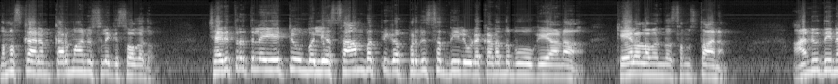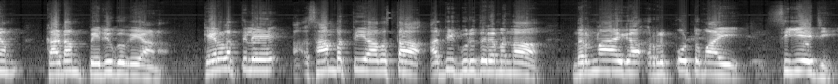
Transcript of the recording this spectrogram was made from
നമസ്കാരം കർമാന്യൂസിലേക്ക് സ്വാഗതം. ചരിത്രത്തിലെ ഏറ്റവും വലിയ സാമ്പത്തിക പ്രതിസന്ധിയിലൂടെ കടന്നു പോവുകയാണ് കേരളം എന്ന സംസ്ഥാനം. അനുദിനം കടം പെരുകുകയാണ്. കേരളത്തിലെ സാമ്പത്തിക അവസ്ഥ അതിഗുരുതരമെന്ന നിർണായക റിപ്പോർട്ടുമായി സി എ ജി.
